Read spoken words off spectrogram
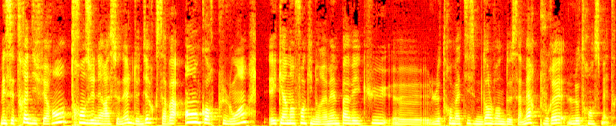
mais c'est très différent, transgénérationnel, de dire que ça va encore plus loin et qu'un enfant qui n'aurait même pas vécu le traumatisme dans le ventre de sa mère pourrait le transmettre.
